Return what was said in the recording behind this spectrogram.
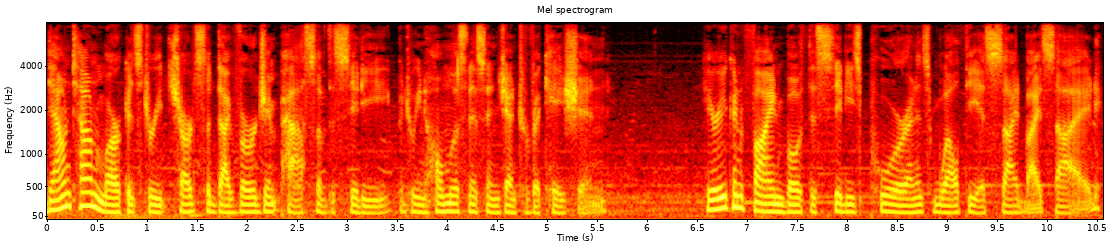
Downtown Market Street charts the divergent paths of the city between homelessness and gentrification. Here you can find both the city's poor and its wealthiest side by side.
